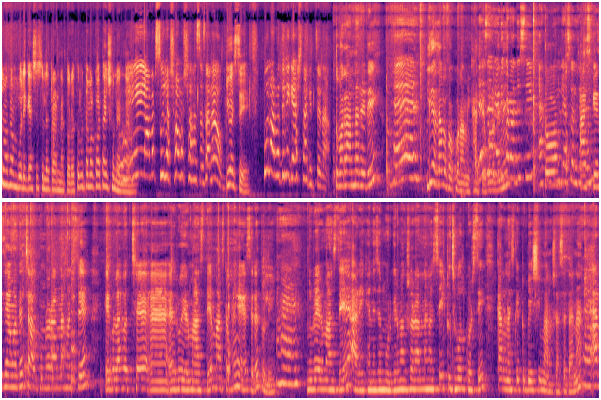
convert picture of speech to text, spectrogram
তোমাকে আমি বলি গ্যাসে চুলে রান্না করো। তুমি তো আমার কথাই শোনেন না। আমার চুলের সমস্যা হচ্ছে জানো? কি হয়েছে? পনেরো দিনই গ্যাস থাকিচ্ছে না। তোমার রান্না রেডি লিয়ে যাব কখন? আমি খাইতে এই যে বলো ready দিনে করে দিছি, এখন তো তুমি lesson দিবেন। আজকে যে আমাদের চাল কুমড়ো রান্না হচ্ছে এগুলা হচ্ছে রুইয়ের মাছ দিয়ে। মাছটা ভেঙে গেছে রে তুলি। হ্যাঁ। রুইয়ের মাছ দিয়ে। আর এখানে যে মুরগির মাংস রান্না হয়েছে একটু ঝোল করছি কারণ আজকে একটু বেশি মানুষ আছে তাই না? হ্যাঁ আর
